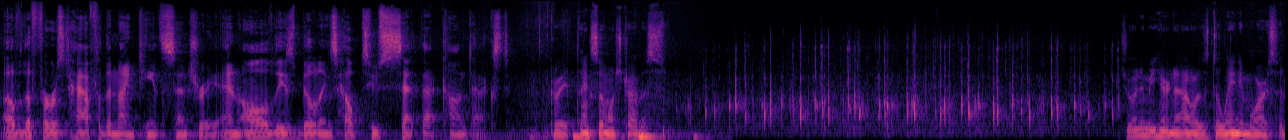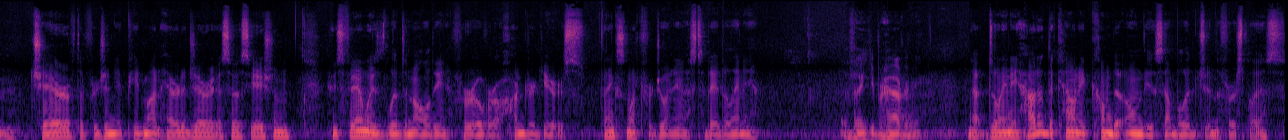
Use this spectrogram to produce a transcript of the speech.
of the first half of the 19th century, and all of these buildings help to set that context. Great. Thanks so much, Travis. Joining me here now is Delaney Morrison, chair of the Virginia Piedmont Heritage Area Association, whose family has lived in Aldie for over 100 years. Thanks so much for joining us today, Delaney. Thank you for having me. Now, Delaney, how did the county come to own the assemblage in the first place?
